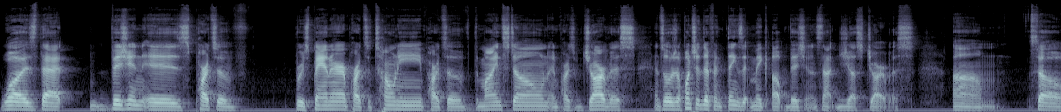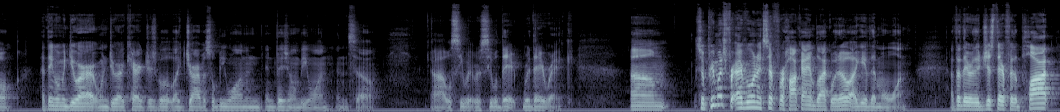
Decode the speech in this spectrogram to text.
was that Vision is parts of Bruce Banner, parts of Tony, parts of the Mind Stone, and parts of Jarvis. And so there's a bunch of different things that make up Vision. It's not just Jarvis. Um, so I think when we do our when we do our characters, we'll, like Jarvis will be one and, and Vision will be one, and so uh, we'll see what we'll see what they where they rank. Um, so pretty much for everyone except for Hawkeye and Black Widow, I gave them a one. I thought they were just there for the plot.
